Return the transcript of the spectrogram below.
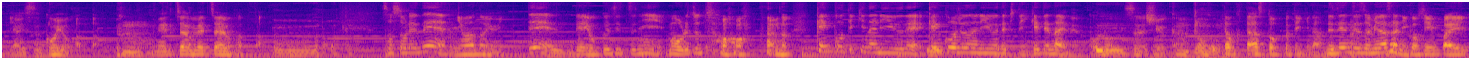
そう。いやすごい良かった。うん。めちゃめちゃ良かった。うん。そうそれで庭の湯行って、うん。で翌日にまあ俺ちょっと あの健康的な理由で健康上の理由でちょっと行けてないのよこうんの数週間、ドクターストップ的な。で全然それ皆さんにご心配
